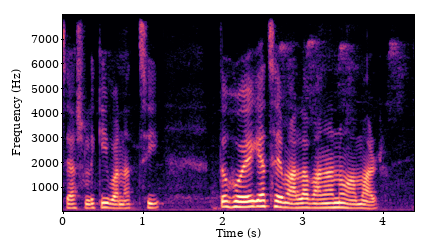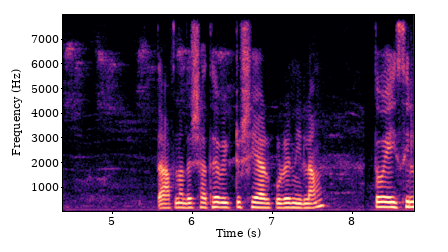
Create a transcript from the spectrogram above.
যে আসলে কি বানাচ্ছি। তো হয়ে গেছে মালা বানানো আমার। তা আপনাদের সাথেও একটু শেয়ার করে নিলাম। তো এই ছিল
